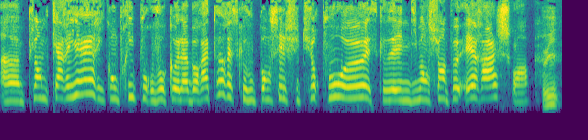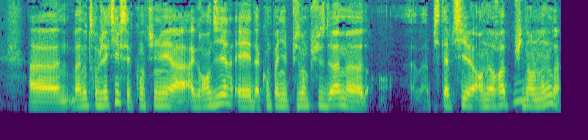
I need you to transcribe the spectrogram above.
un plan de carrière, y compris pour vos collaborateurs? Est-ce que vous pensez le futur pour eux? Est-ce que vous avez une dimension un peu RH quoi? Oui, euh, bah, notre objectif c'est de continuer à, à grandir et d'accompagner de plus en plus d'hommes euh, petit à petit euh, en Europe puis dans le monde.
